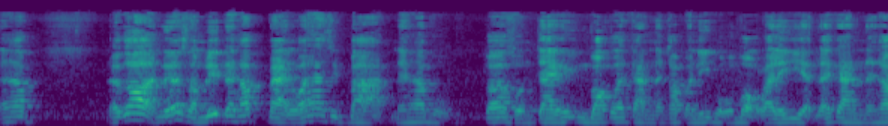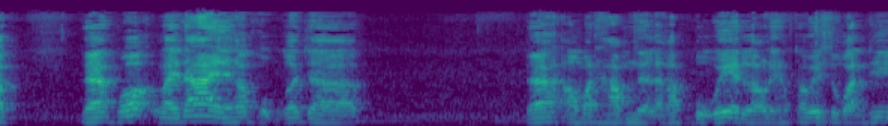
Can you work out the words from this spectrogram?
นะครับ แล้วก็เนื้อสำลิดนะครับ 850 บาทนะครับผม ก็สนใจก็อินบ็อกซ์แล้วกันนะครับ อันนี้ผมบอกรายละเอียดแล้วกันนะครับ นะ เพราะรายได้นะครับผมก็จะ นะเอามาทำเนี่ยแหละครับปู่เวทเราเนี่ยครับท้าวเวสสุวรรณที่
